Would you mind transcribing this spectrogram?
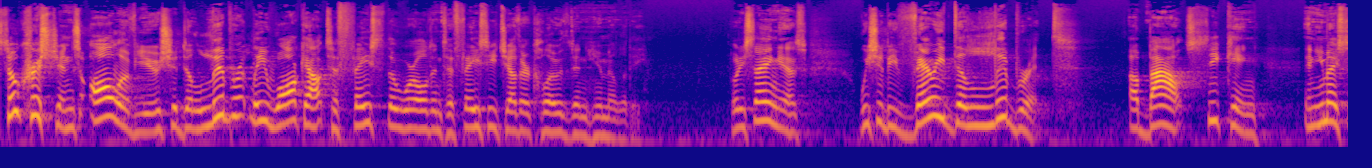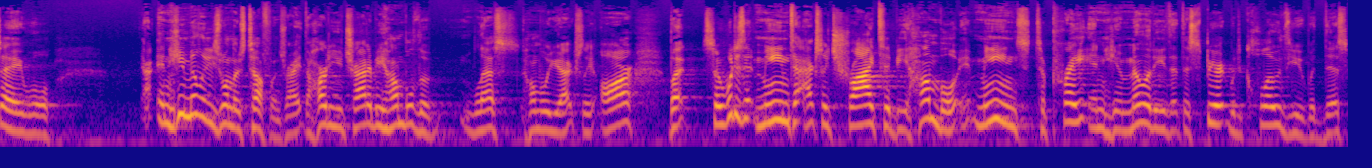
so Christians, all of you, should deliberately walk out to face the world and to face each other clothed in humility. What he's saying is, we should be very deliberate about seeking, and you may say, well, and humility is one of those tough ones, right? The harder you try to be humble, the less humble you actually are. But so, what does it mean to actually try to be humble? It means to pray in humility that the Spirit would clothe you with this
